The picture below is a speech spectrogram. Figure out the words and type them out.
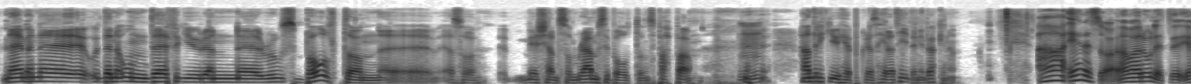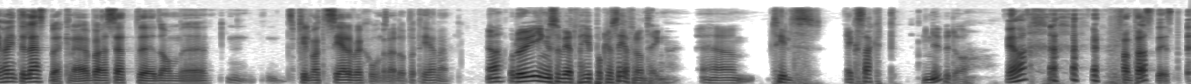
Nej men uh, den onde figuren uh, Bruce Bolton, uh, alltså mer känd som Ramsey Boltons pappa. Mm. Han dricker ju Hippocrates hela tiden i böckerna. Ah, är det så? Ja, vad roligt. Jag har inte läst böckerna, jag har bara sett de filmatiserade versionerna då på tv. Ja, och då är det ingen som vet vad Hippocrates är för någonting. Ehm, tills exakt nu då. Ja, fantastiskt.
